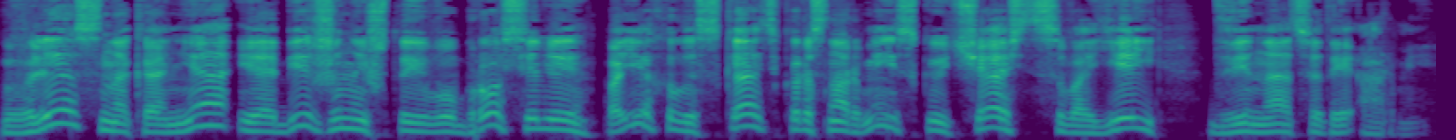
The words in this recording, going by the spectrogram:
Влез на коня и, обиженный, что его бросили, поехал искать красноармейскую часть своей 12-й армии.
